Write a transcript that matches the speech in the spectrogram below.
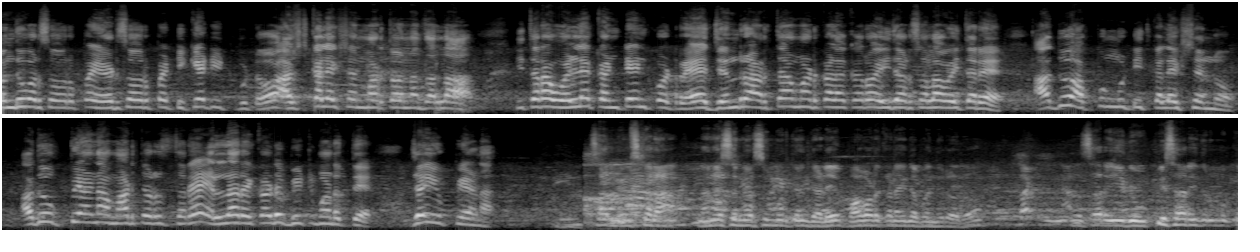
ಒಂದೂವರೆ ಸಾವಿರ ರೂಪಾಯಿ, ಎರಡು ಸಾವಿರ ರೂಪಾಯಿ ಟಿಕೆಟ್ ಇಟ್ಬಿಟ್ಟು ಅಷ್ಟು ಕಲೆಕ್ಷನ್ ಮಾಡ್ತೋ ಅನ್ನೋದಲ್ಲ, ಈ ಥರ ಒಳ್ಳೆ ಕಂಟೆಂಟ್ ಕೊಟ್ಟರೆ ಜನರು ಅರ್ಥ ಮಾಡ್ಕೊಳಕಾರೋ ಐದಾರು ಸಲ ಹೋಯ್ತಾರೆ. ಅದು ಅಪ್ಪಂಗೆ ಮುಟ್ಟಿದ ಕಲೆಕ್ಷನ್ನು ಅದು ಉಪ್ಪಿ ಹಣ ಮಾಡಿ ಎಲ್ಲ ರೆಕಾರ್ಡು ಬೀಟ್ ಮಾಡುತ್ತೆ. ಜೈ ಉಪ್ಪಿ ಸರ್, ನಮಸ್ಕಾರ. ನನ್ನ ಹೆಸರು ನರಸಿಂಹಮೂರ್ತಿ ಅಂತೇಳಿ ಪಾವಾಡ ಕಡೆಯಿಂದ ಬಂದಿರೋದು. ಸರ್, ಇದು ಉಪ್ಪಿ ಸರ್ ಇದ್ರ ಮುಖ.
